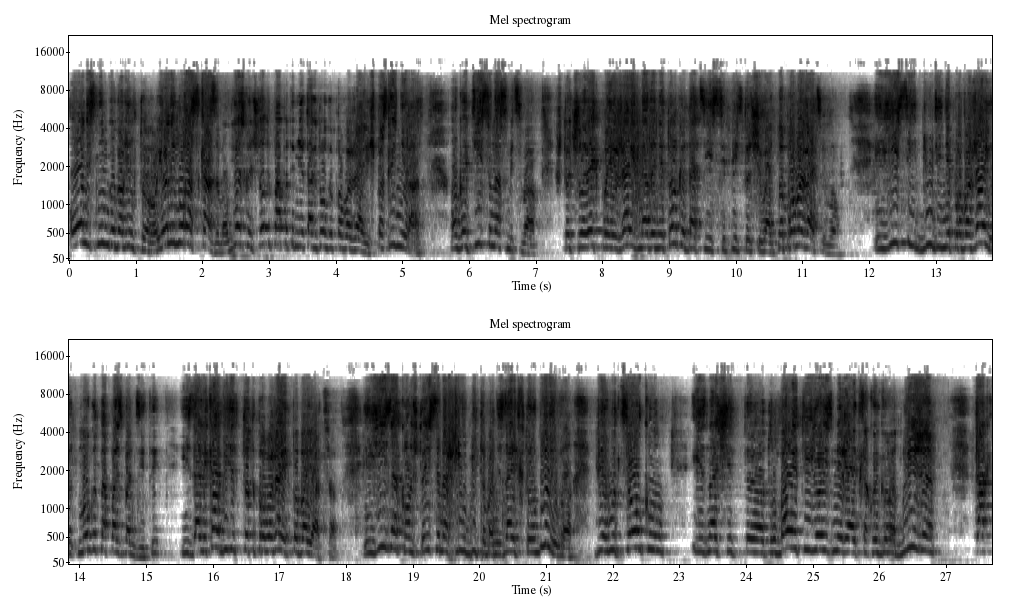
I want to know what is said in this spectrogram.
он с ним говорил то, и он ему рассказывал. Я говорит, что ты, папа, ты мне так долго провожаешь? Последний раз. Он говорит, есть у нас мецва, что человек проезжает, надо не только дать есть и пить, ночевать, но провожать его. И если люди не провожают, могут напасть бандиты, и издалека видят, кто-то провожает, побояться. И есть закон, что если нашли убитого, не знает, кто убил его, берут телку и, значит, э, отрубают ее, измеряют, какой город ближе, так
